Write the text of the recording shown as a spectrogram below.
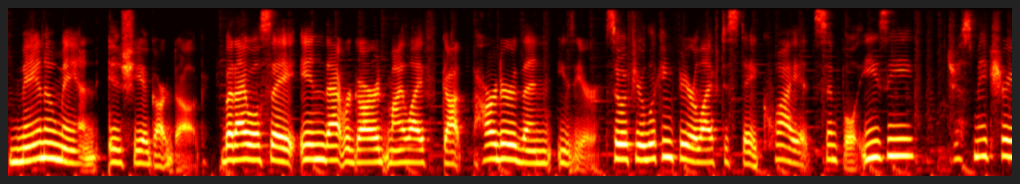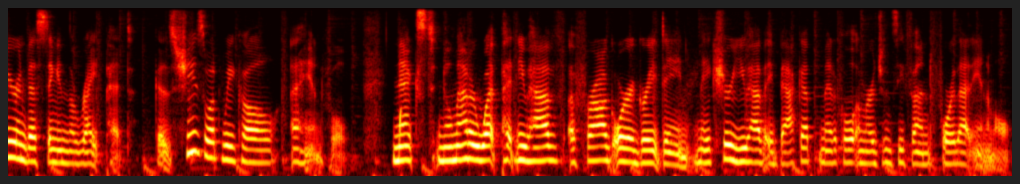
Man oh man, is she a guard dog. But I will say, in that regard, my life got harder than easier. So if you're looking for your life to stay quiet, simple, easy, just make sure you're investing in the right pet, because she's what we call a handful. Next, no matter what pet you have, a frog or a Great Dane, make sure you have a backup medical emergency fund for that animal.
